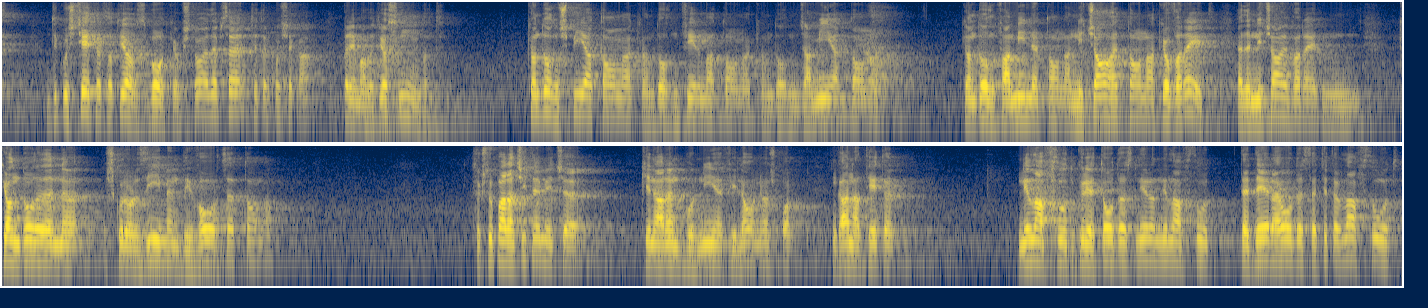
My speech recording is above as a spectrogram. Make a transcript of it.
dikush tjetër thotë jo s'bohet kjo kështu edhe pse tjetërkush e ka pre muhabetin jo s'mundet. Kjo ndodh në shpijat tona, kjo ndodh në firmat tona, kjo ndodh në xhamiat tona, kjo ndodh në familjet tona, niqahet tona, kjo vërehet, edhe n'niqahe vërehet, Kjo ndodh edhe në shkurorëzime, n'divorcet tona. Se kështu paraqitemi që kena rend burrnie, filani është, por nga ana tjetër, një llaf thuhet në krye të odës, një llaf thuhet te dera e odës, e tjetër llaf thuhet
